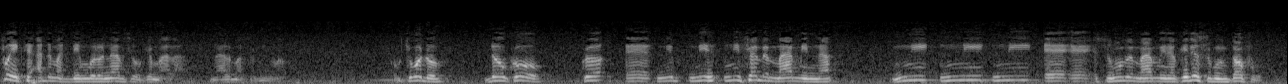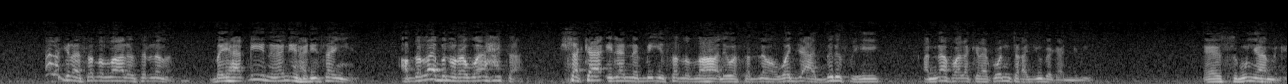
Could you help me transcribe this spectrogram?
foyi tɛ adamaden bolo n'a bɛ se o kɛ maa la n'a ala ma sɔn min ma o cogo don dɔw ko ko ɛɛ ni ni ni fɛn bɛ maa min na ni ni ni sumu bɛ maa min na k'i tɛ sumuntɔ fo ala kira sallallahu alaihi wa sallam bayhaqi nana ni hadisan ye abdullahi bin rawahata shaka ila nabiyyi sallallahu alaihi wa sallam waja'a dirsihi annafa ala kira ko n taga jube kan dimi ɛɛ sumu y'a minɛ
